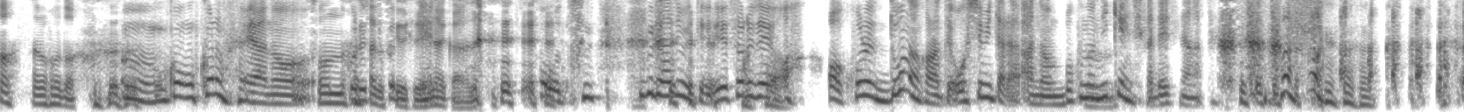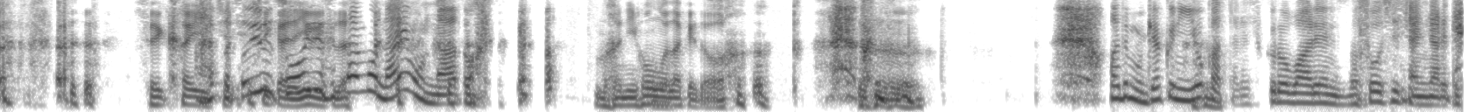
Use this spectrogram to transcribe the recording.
あ、なるほど。うん。ここの前、あの、そんなハッシュタグつける人いないかからね。ら。そう、つ作り始めて、で、それで、ああ、あ、これどうなのかなって押してみたら、あの、僕の2件しか出てなかったです。世界一、そういう、世そういう。単語ないもんなと。まあ日本語だけど。う んあ、でも逆に良かったです。クローバーレンズの創始者になれて。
